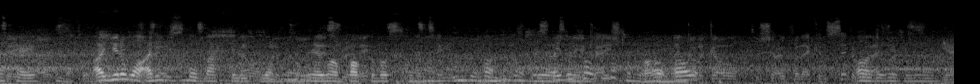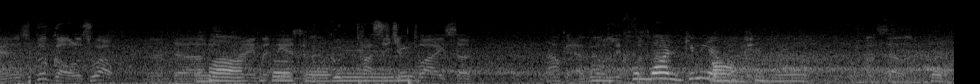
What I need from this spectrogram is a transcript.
Okay. Oh, you know what? I need to pull back at least one. Yeah, go on, pop the bus. Oh, Yeah. Wait, don't talk occasion. much. Oh, Oh, oh. got a goal to show for their considerable there is yeah. Yeah, it a good goal as well. And uh, Oh, at the end of a good passage of play, so now get a real Oh, lift come on, give me an Oh. option. Marcelo.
